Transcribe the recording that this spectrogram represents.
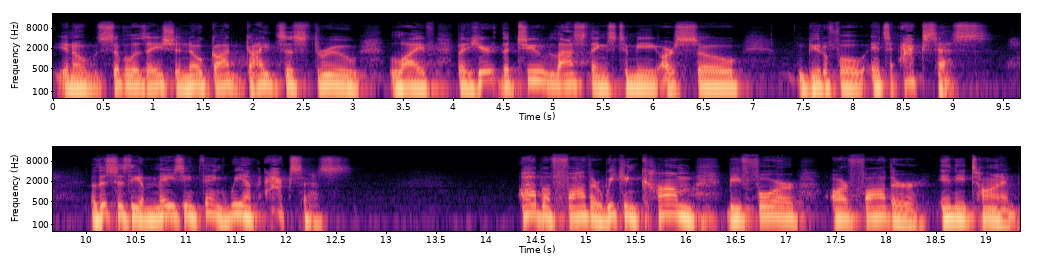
you know, civilization. No, God guides us through life. But here, the two last things to me are so beautiful it's access now, this is the amazing thing. We have access. Abba, Father, we can come before our Father anytime.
